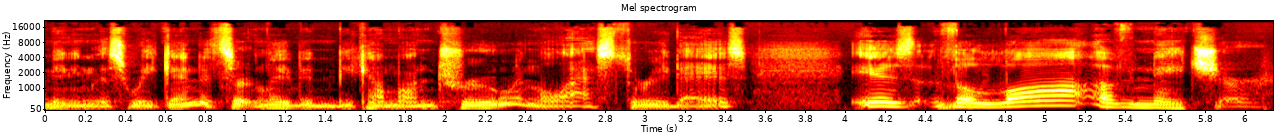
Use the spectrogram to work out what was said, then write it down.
meaning this weekend, it certainly didn't become untrue in the last three days, is the law of nature.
